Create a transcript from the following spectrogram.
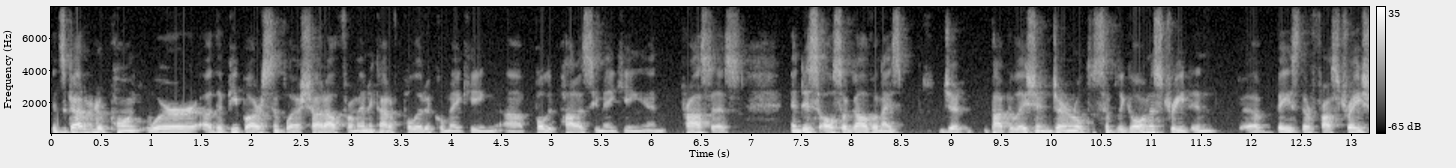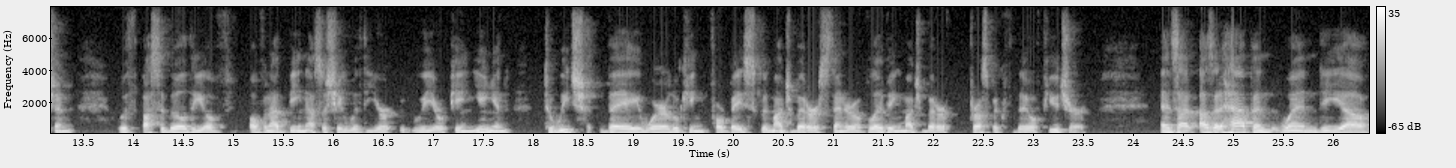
It's gotten to the point where uh, the people are simply shut out from any kind of political making, uh, policy making, and process. And this also galvanized ge- population in general to simply go on the street and uh, base their frustration with possibility of, of not being associated with the, Euro- with European Union, to which they were looking for basically much better standard of living, much better prospect for their future. And as it happened, when the uh,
